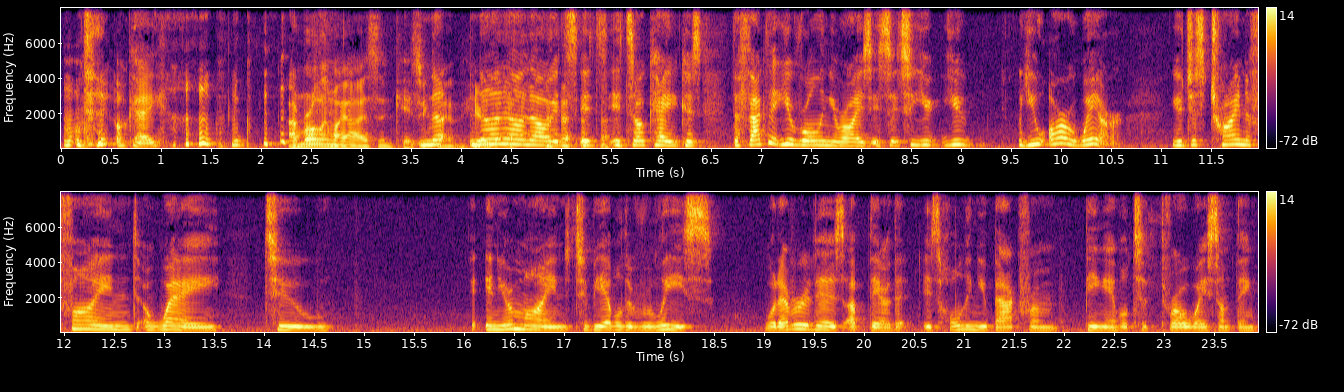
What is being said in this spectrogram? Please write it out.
okay. I'm rolling my eyes in case you no, can't hear no, that. no, no. It's it's it's okay because the fact that you're rolling your eyes, it's, it's you you you are aware. You're just trying to find a way to, in your mind, to be able to release whatever it is up there that is holding you back from being able to throw away something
